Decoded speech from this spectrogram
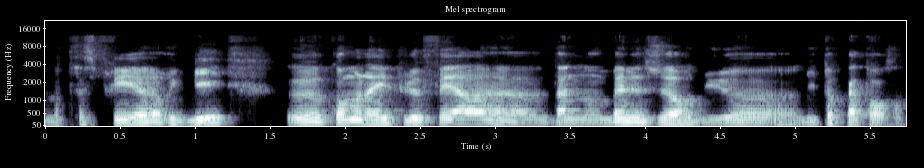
notre esprit rugby comme on avait pu le faire dans nos belles heures du top 14.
